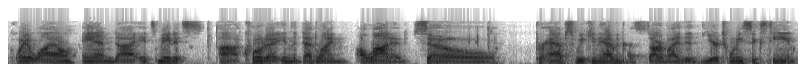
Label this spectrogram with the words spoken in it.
quite a while, and uh, it's made its uh, quota in the deadline allotted. So perhaps we can have a Death Star by the year 2016.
